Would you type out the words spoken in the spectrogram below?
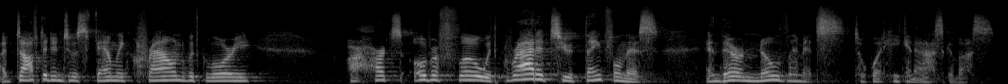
adopted into his family, crowned with glory, our hearts overflow with gratitude, thankfulness, and there are no limits to what he can ask of us.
